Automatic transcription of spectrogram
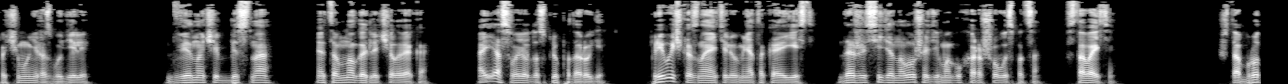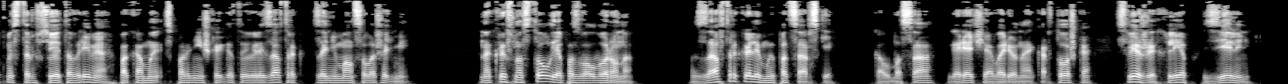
Почему не разбудили? Две ночи без сна — это много для человека. А я свое досплю по дороге. Привычка, знаете ли, у меня такая есть. Даже сидя на лошади, могу хорошо выспаться. Вставайте. Штаб-ротмистер все это время, пока мы с парнишкой готовили завтрак, занимался лошадьми. Накрыв на стол, я позвал барона. Завтракали мы по-царски. Колбаса, горячая вареная картошка, свежий хлеб, зелень.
